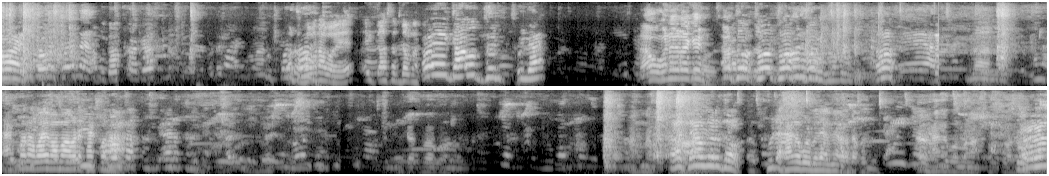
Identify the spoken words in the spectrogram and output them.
ভাই হবে না ভাই এই গাছের দাম এই গালত তুলে না ওখানে রাখেন। ধর ধর ধর থাকব না ভাই মামা ওটা থাকব না। আচ্ছা করে দাও ফুটে হাঙ্গা পড়বে দেখেন কথা বলি ধর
